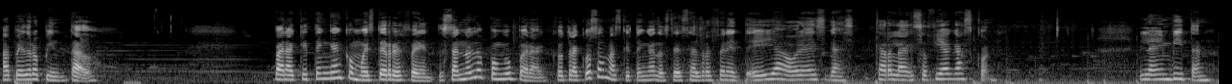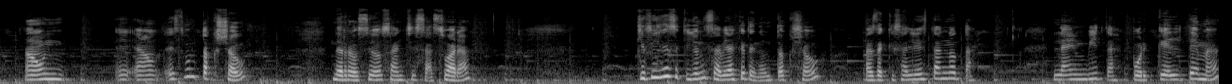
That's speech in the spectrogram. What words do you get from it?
a Pedro Pintado. Para que tengan como este referente. O sea, no lo pongo para otra cosa más que tengan ustedes al referente. Ella ahora es Carla Sofía Gascón. La invitan a un, eh, a un- Es un talk show de Rocío Sánchez Azuara. Que fíjese que yo ni sabía que tenía un talk show hasta que salió esta nota. La invita porque el tema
